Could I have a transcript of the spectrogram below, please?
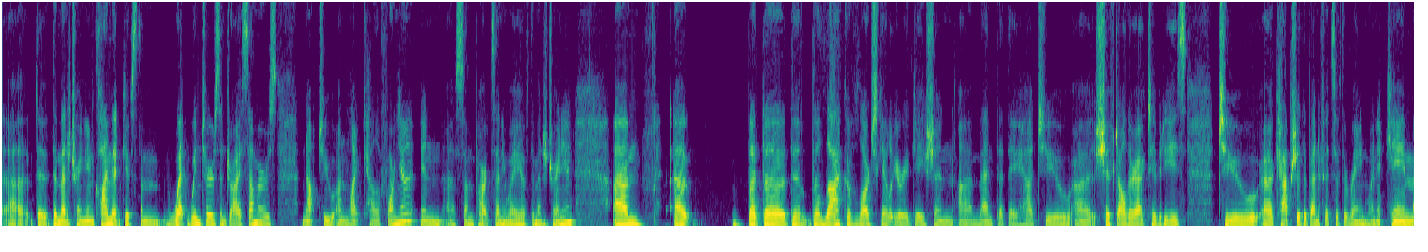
uh, the, the Mediterranean climate gives them wet winters and dry summers, not too unlike California in uh, some parts anyway of the Mediterranean. Um, uh, but the, the, the lack of large-scale irrigation uh, meant that they had to uh, shift all their activities to capture the benefits of the rain when it came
